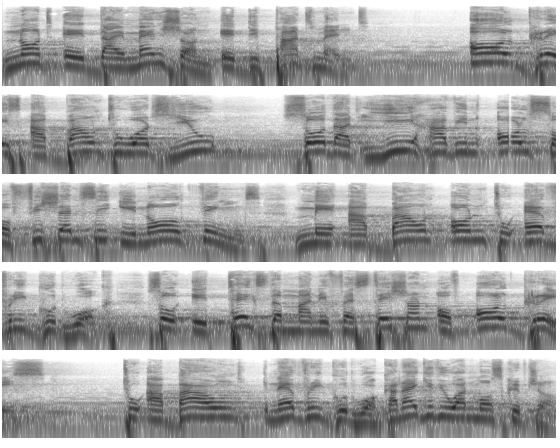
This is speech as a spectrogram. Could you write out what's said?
not a dimension, a department. All grace abound towards you so that ye having all sufficiency in all things may abound unto every good work. So it takes the manifestation of all grace to abound in every good work. Can I give you one more scripture?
